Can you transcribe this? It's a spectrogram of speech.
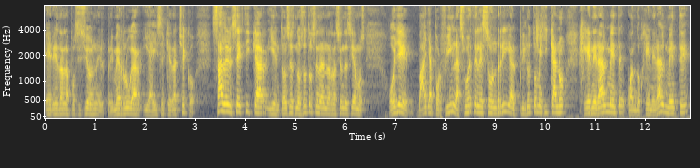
hereda la posición, el primer lugar, y ahí se queda Checo. Sale el safety car y entonces nosotros en la narración decíamos, oye, vaya por fin, la suerte le sonríe al piloto mexicano, generalmente, cuando generalmente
